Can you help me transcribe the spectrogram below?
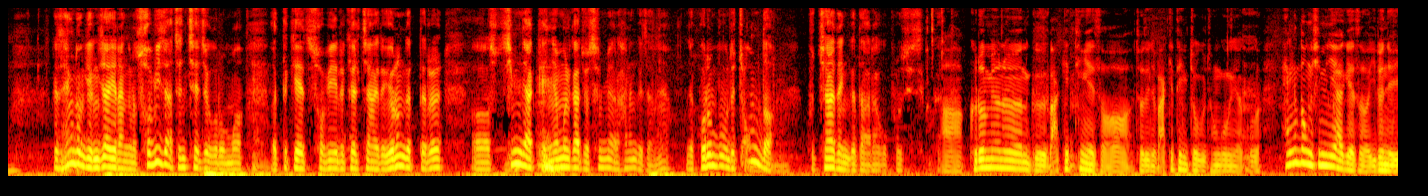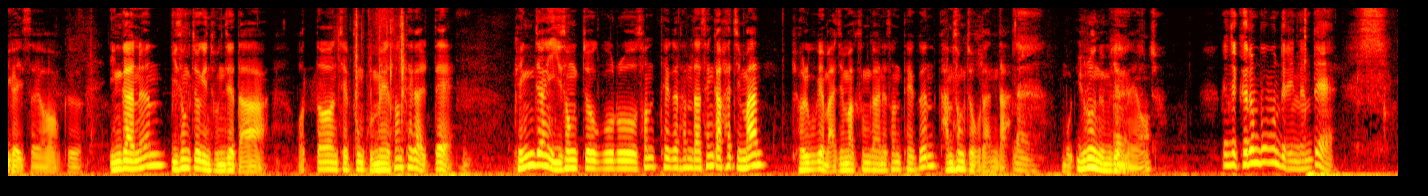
그래서 행동 경제학이라는 건 소비자 전체적으로 뭐 어떻게 소비를 결정하게 돼 이런 것들을 어, 심리학 개념을 가지고 설명을 하는 거잖아요. 이제 그런 부분도 조금 더 구체화된 거다라고 볼 수 있을 것 같아요. 아 그러면은 그 마케팅에서 저도 이제 마케팅 쪽을 전공해갖고 행동 심리학에서 이런 얘기가 있어요. 그 인간은 이성적인 존재다. 어떤 제품 구매 선택할 때 굉장히 이성적으로 선택을 한다 생각하지만 결국에 마지막 순간의 선택은 감성적으로 한다. 네. 뭐 이런 네, 의미겠네요. 그렇죠. 이제 그런 부분들이 있는데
